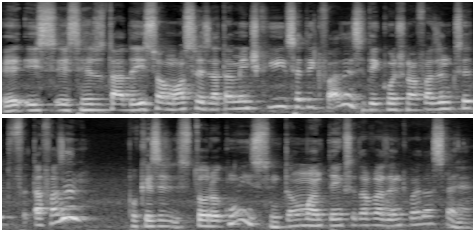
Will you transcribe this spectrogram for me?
esse, esse resultado aí só mostra exatamente o que você tem que fazer. Você tem que continuar fazendo o que você tá fazendo. Porque você estourou com isso. Então mantém o que você está fazendo que vai dar certo. É.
